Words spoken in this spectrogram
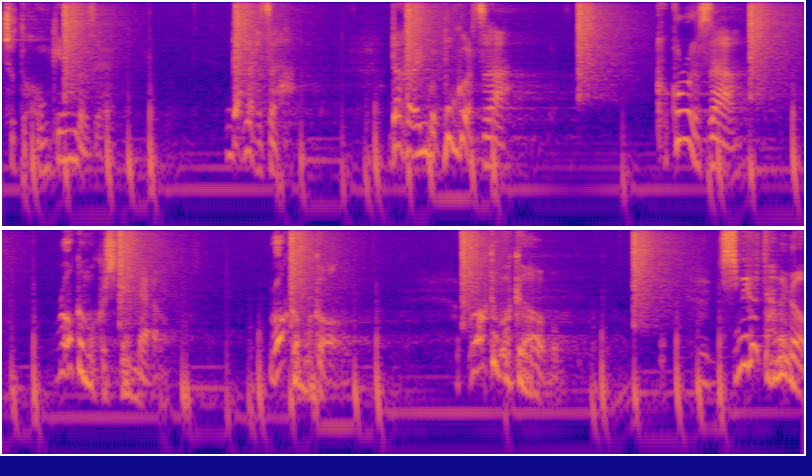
ちょっと本気なんだぜ。だからさだから今僕はさ心がさロコモコしてんだよ。ロコモコ。ロコモコ。しみるための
